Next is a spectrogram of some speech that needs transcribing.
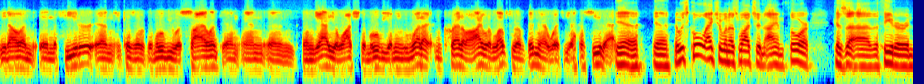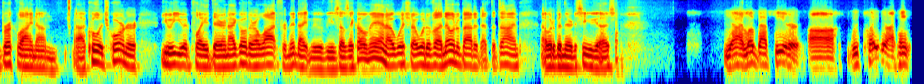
you know, in in the theater, and because of the movie was silent, and and and and yeah, you watch the movie. I mean, what a incredible! I would love to have been there with you. I see that. yeah, yeah. It was cool actually when I was watching I Am Thor because uh, the theater in Brookline, um, uh, Coolidge Corner, you you had played there, and I go there a lot for midnight movies. I was like, oh man, I wish I would have uh, known about it at the time. I would have been there to see you guys. Yeah, I love that theater. Uh, we played there, I think,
